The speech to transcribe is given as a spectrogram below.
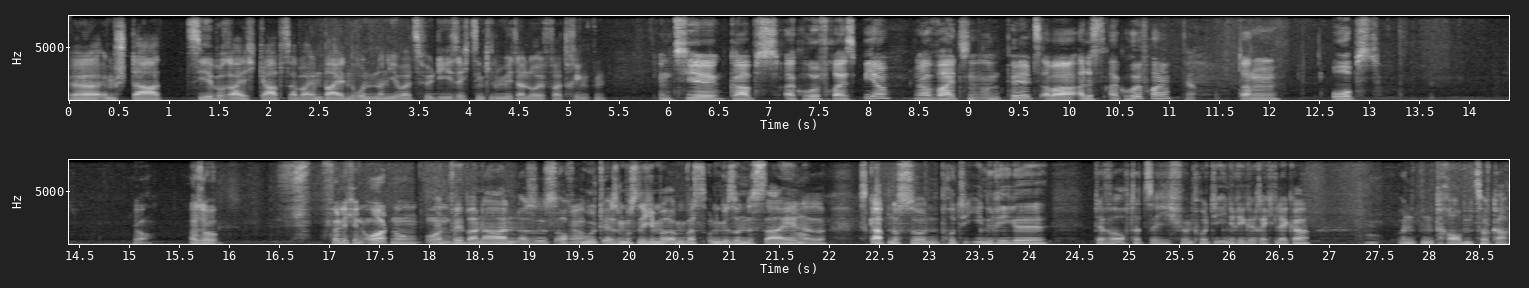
Äh, Im Start-Zielbereich gab es aber in beiden Runden dann jeweils für die 16 Kilometer Läufer trinken. im Ziel gab es alkoholfreies Bier, ja, Weizen und Pilz, aber alles alkoholfrei. Ja. Dann Obst. Ja, also völlig in Ordnung. Und Äpfel, Bananen, also ist auch Ja. gut. Es muss nicht immer irgendwas Ungesundes sein. Ja. Also, es gab noch so einen Proteinriegel, der war auch tatsächlich für einen Proteinriegel recht lecker. Und einen Traubenzucker.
